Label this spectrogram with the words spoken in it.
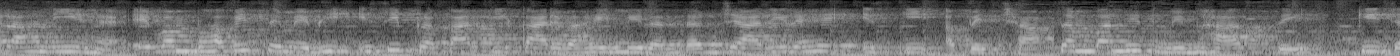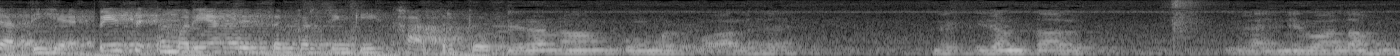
सराहनीय है, एवं भविष्य में भी इसी प्रकार की कार्यवाही निरंतर जारी रहे, इसकी अपेक्षा संबंधित विभाग से की जाती है। पेश उमरिया से शंकर सिंह की खास रिपोर्ट। मेरा नाम कोमल पाल है। मैं किरणताल रहने वाला हूँ।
